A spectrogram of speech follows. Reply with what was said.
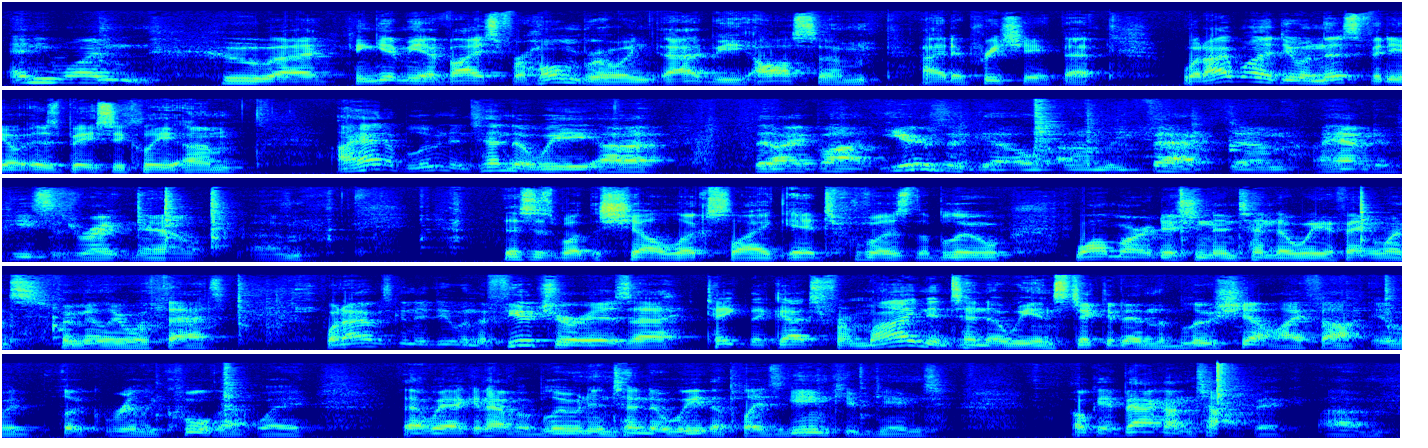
anyone who uh, can give me advice for homebrewing, that'd be awesome. I'd appreciate that. What I want to do in this video is basically. Um, I had a blue Nintendo Wii uh, that I bought years ago. Um, in fact, um, I have it in pieces right now. Um, this is what the shell looks like. It was the blue Walmart edition Nintendo Wii, if anyone's familiar with that. What I was going to do in the future is uh, take the guts from my Nintendo Wii and stick it in the blue shell. I thought it would look really cool that way. That way I can have a blue Nintendo Wii that plays GameCube games. Okay, back on topic. Um,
